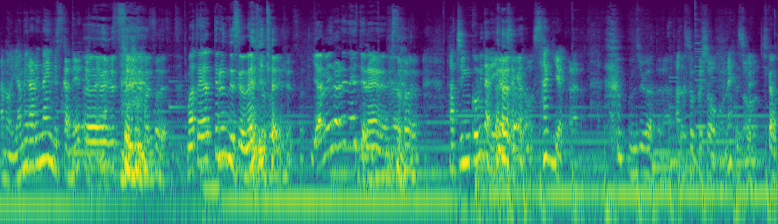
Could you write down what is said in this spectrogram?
あのやめられないんですかね？って。言って、うんそうです。またやってるんですよね？みたいな。やめられないってないのよな。そう。パチンコみたいな言い方したけど 詐欺やから。な面白かったな。悪徳商法ね。しかも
